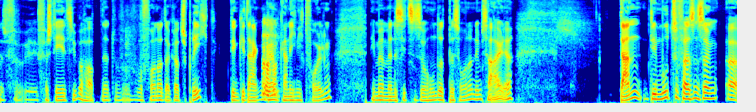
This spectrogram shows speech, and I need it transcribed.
ich verstehe jetzt überhaupt nicht, wovon er da gerade spricht. Dem Gedankengang mhm. kann ich nicht folgen. Nehmen wir, wenn da sitzen so 100 Personen im Saal, ja. Dann den Mut zu fassen und sagen, äh,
